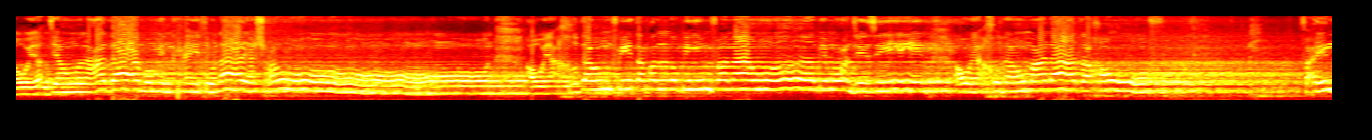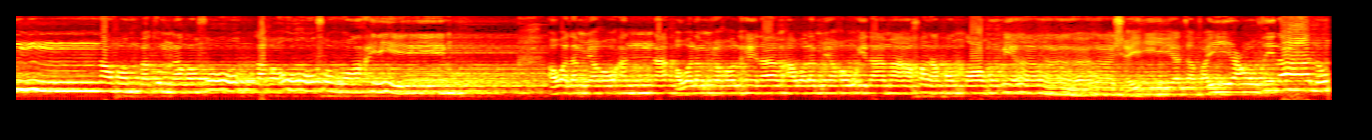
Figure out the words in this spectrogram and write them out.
أو يأتيهم العذاب من حيث لا يشعرون. أو يأخذهم في تقلبهم فما هم بمعجزين. أو يأخذهم على تخوف. فإن ربكم لغفور لغفور رحيم. أولم يروا أن أولم يروا الهلال أولم يروا إلى ما خلق الله من شيء. يتفيع ظلاله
